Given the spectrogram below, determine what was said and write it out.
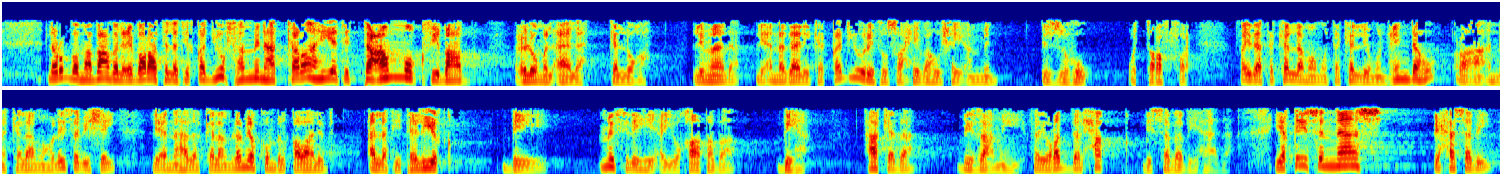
لربما بعض العبارات التي قد يفهم منها كراهية التعمق في بعض علوم الآلة كاللغة. لماذا؟ لأن ذلك قد يورث صاحبه شيئا من الزهو والترفع. فإذا تكلم متكلم عنده رأى أن كلامه ليس بشيء لأن هذا الكلام لم يكن بالقوالب التي تليق بمثله أن يخاطب بها. هكذا بزعمه فيرد الحق بسبب هذا. يقيس الناس بحسب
